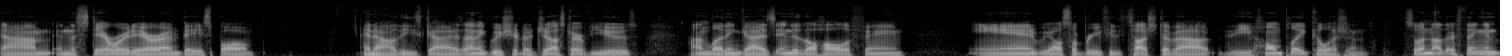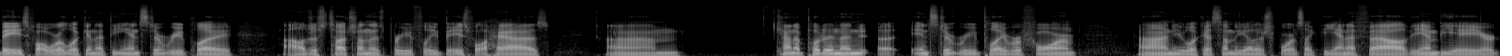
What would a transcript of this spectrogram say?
um, in the steroid era in baseball, and how these guys. I think we should adjust our views on letting guys into the Hall of Fame. And we also briefly touched about the home plate collisions. So another thing in baseball, we're looking at the instant replay. I'll just touch on this briefly. Baseball has um, kind of put in an uh, instant replay reform uh, and you look at some of the other sports like the NFL, the NBA are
